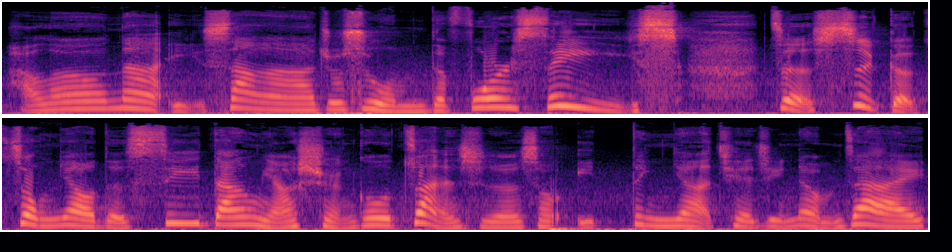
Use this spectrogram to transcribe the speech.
好了，那以上啊就是我们的 Four Cs，这四个重要的 C，当你要选购钻石的时候一定要切记。那我们再来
